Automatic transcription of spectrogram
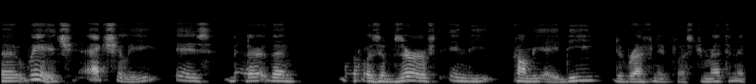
which actually is better than what was observed in the COMBI-AD, the dabrafenib plus trametinib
